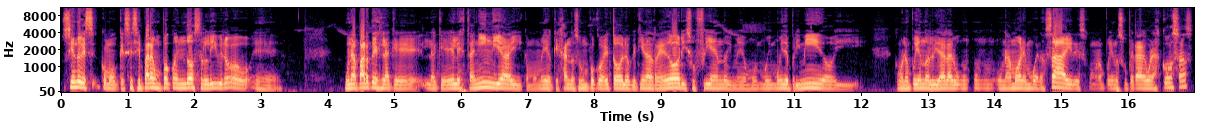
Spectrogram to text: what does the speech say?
siento que es como que se separa un poco en dos el libro. eh, una parte es la que, la que él está en India y como medio quejándose un poco de todo lo que tiene alrededor y sufriendo y medio muy, muy, muy deprimido y como no pudiendo olvidar algún- un, un amor en Buenos Aires, como no pudiendo superar algunas cosas.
